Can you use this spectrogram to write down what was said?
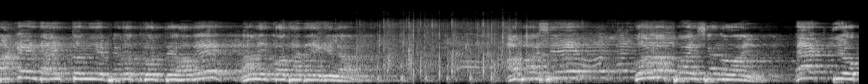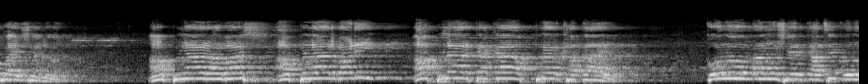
তাকে দায়িত্ব নিয়ে ফেরত করতে হবে, আমি কথা দিয়ে গেলাম। আবাসে কোনো পয়সা নয়, একটিও পয়সা নয়। আপনার আবাস, আপনার বাড়ি, আপনার টাকা, আপনার খাতায়। কোন মানুষের কাছে কোনো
